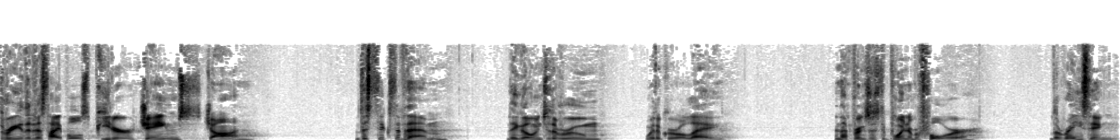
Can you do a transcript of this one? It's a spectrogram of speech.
Three of the disciples, Peter, James, John, the six of them, they go into the room where the girl lay. And that brings us to point number four the raising.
